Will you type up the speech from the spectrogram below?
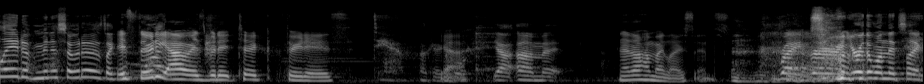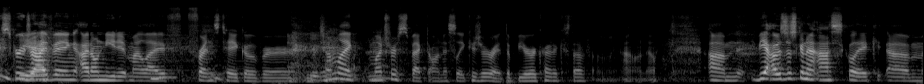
LA to Minnesota is like. It's 30 what? hours, but it took three days. Damn. Okay. Yeah. Cool. Yeah. Um. And I don't have my license. Right, right, right. You're the one that's like screw Yeah. driving. I don't need it in my life. Friends take over, which I'm like much respect honestly, because you're right. The bureaucratic stuff. I'm like, I don't know. Um, yeah, I was just gonna ask like um,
